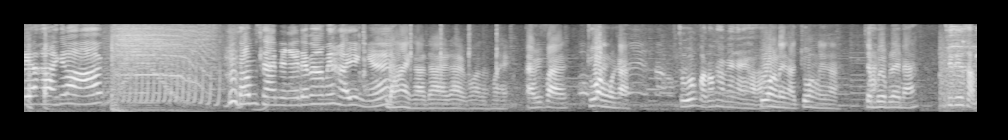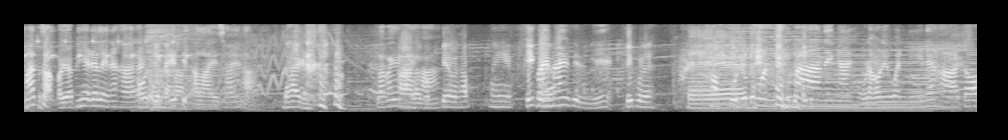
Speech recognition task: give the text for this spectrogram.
ยอะค่ะที่รักซ่อมแซมยังไงได้บ้างไหมคะอย่างเงี้ย ได้ค่ะได้ได้ว่าทำไมอะพี่ฟ้าจ้วงเลยค่ะ จูนฟ้าต้องทำยังไงคะจ้วงเลยค่ะจ้วงเลยค่ะ จะเบิ่มเลยนะ จริงๆสามารถจับอวัยวะเพศได้เลยนะคะ ถ้าโอเกิเคดไม่ได้นะครับติดอะไรใช่ค่ะ ได้ครับ แล้วก็ยังอ่าไงแล้วก็คะเปรี้ยวครับนี่พริกไปไม่นะไม่เป็นอย่างนี้ พริกไปเลยขอบคุณทุกคนที่มาในงานของเราในวันนี้นะคะ ก็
